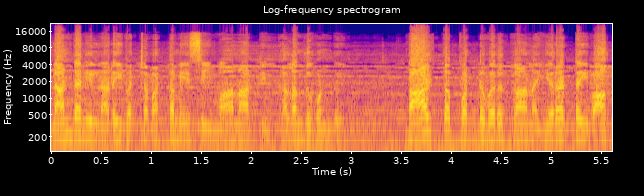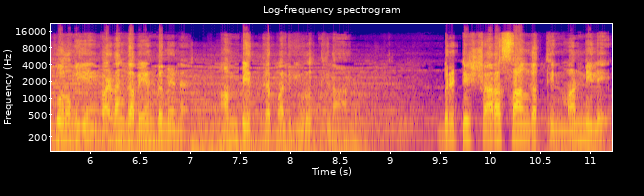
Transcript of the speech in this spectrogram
லண்டனில் நடைபெற்ற வட்டமேசை மாநாட்டில் கலந்து கொண்டு தாழ்த்தப்பட்டவருக்கான இரட்டை வாக்குரிமையை வழங்க வேண்டும் என அம்பேத்கர் வலியுறுத்தினார். பிரிட்டிஷ் அரசாங்கத்தின் மண்ணிலே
